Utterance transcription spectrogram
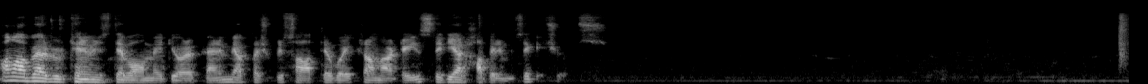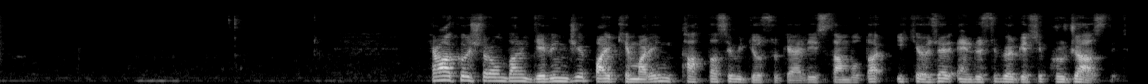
Ana haber bültenimiz devam ediyor efendim. Yaklaşık bir saattir bu ekranlardayız ve diğer haberimize geçiyoruz. Kemal Kılıçdaroğlu'ndan 7. Bay Kemal'in tahtası videosu geldi. İstanbul'da iki özel endüstri bölgesi kuracağız dedi.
